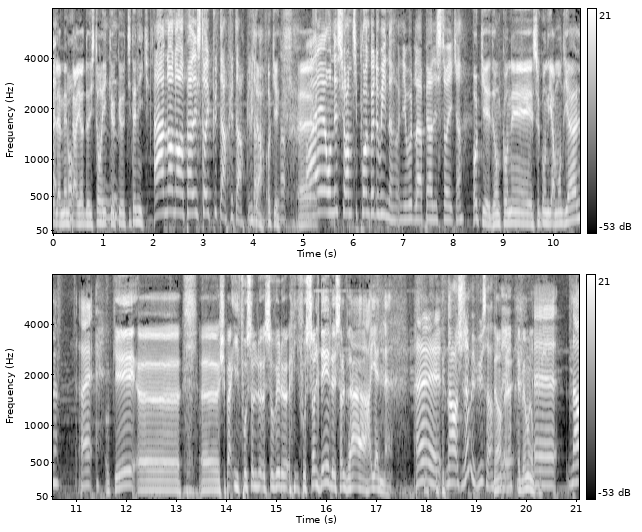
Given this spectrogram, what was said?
Ouais, la même oh. période historique que- que Titanic. Ah non, non, période historique plus tard, plus tard. Plus, Plus tard, ok. Euh, Ouais, on est sur un petit point Godwin au niveau de la période historique. Hein. Ok, donc on est Seconde Guerre mondiale. Ouais. Ok, euh, euh, je sais pas, il faut sauver le, il faut solder le soldat Ryan. Non, j'ai jamais vu ça. Non, euh, eh ben moi non plus. Non,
